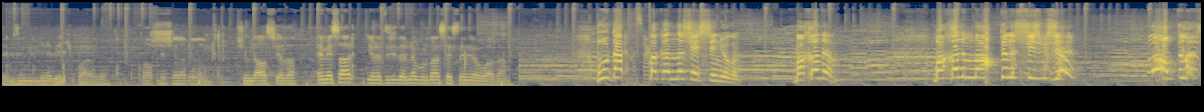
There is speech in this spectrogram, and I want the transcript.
ve bizim gibi yine bir ekip vardı. Hep beraber. Şimdi Asya'da MSR yöneticilerine buradan sesleniyor bu adam. Burada bakanına sesleniyorum. Bakanım. Bakanım ne yaptınız siz bize? Ne yaptınız?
